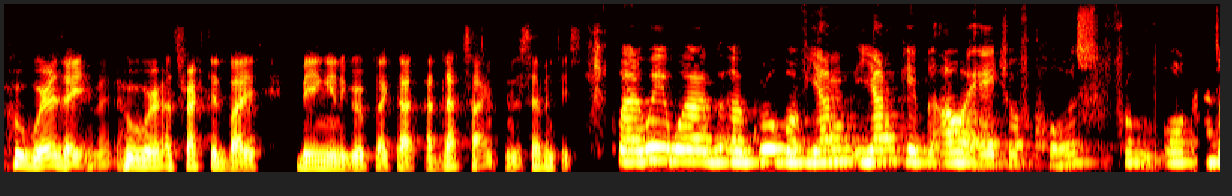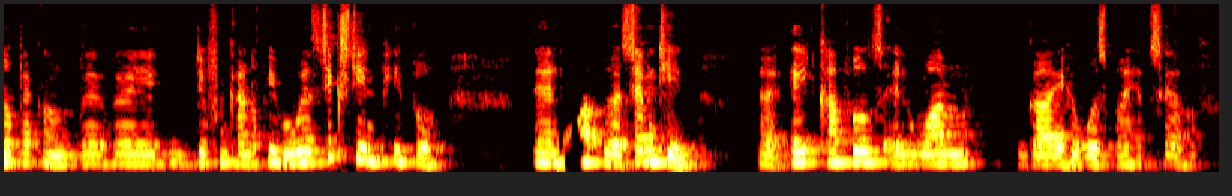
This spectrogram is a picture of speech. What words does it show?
who were they? Who were attracted by being in a group like that at that time in the 70s? Well, we were a group of young young people our age, of course, from all kinds of background, very, very different kind of people. We were 16 people and uh, 17, uh, eight couples and one guy who was by himself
